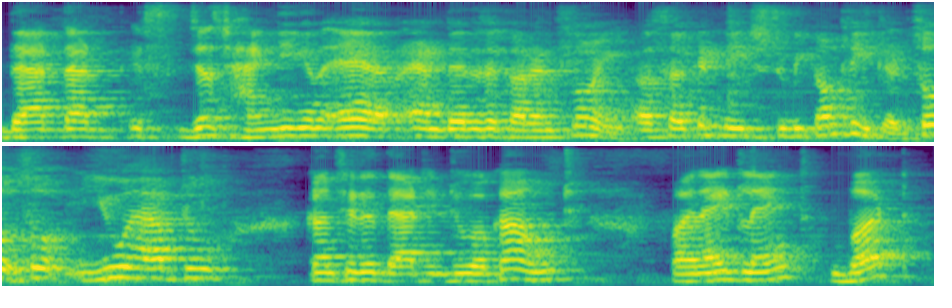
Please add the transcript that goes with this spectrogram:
that that it's just hanging in air and there is a current flowing. A circuit needs to be completed. So so you have to consider that into account finite length but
